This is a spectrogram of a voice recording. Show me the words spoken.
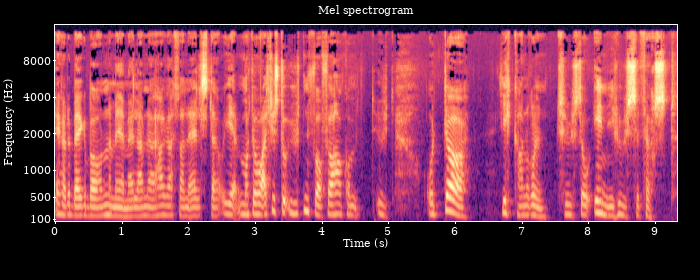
Jeg hadde begge barna med meg. Jeg hadde vært den eldste. og Jeg måtte alltid stå utenfor før han kom ut. Og da gikk han rundt huset og inn i huset først.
